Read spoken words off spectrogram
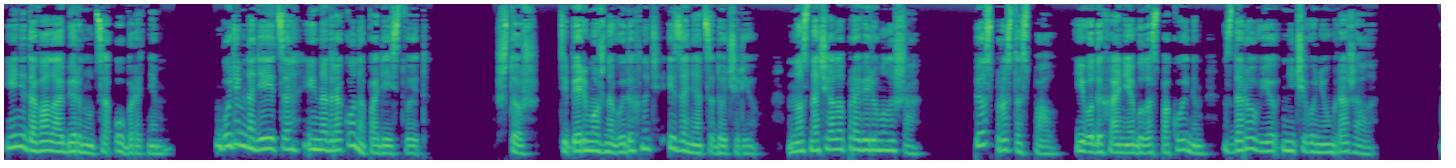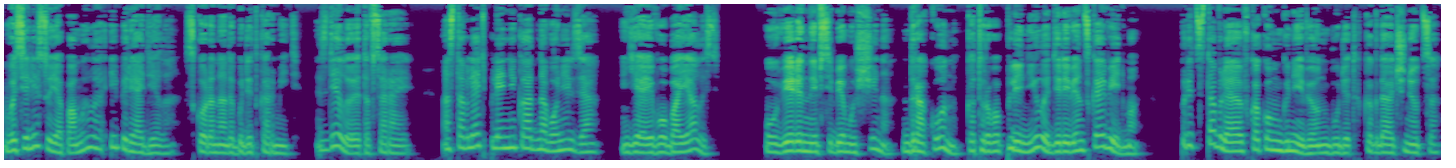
и не давала обернуться оборотнем. Будем надеяться, и на дракона подействует. Что ж, теперь можно выдохнуть и заняться дочерью. Но сначала проверю малыша. Пес просто спал, его дыхание было спокойным, здоровью ничего не угрожало. Василису я помыла и переодела. Скоро надо будет кормить. Сделаю это в сарае. Оставлять пленника одного нельзя. Я его боялась. Уверенный в себе мужчина, дракон, которого пленила деревенская ведьма. Представляю, в каком гневе он будет, когда очнется.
